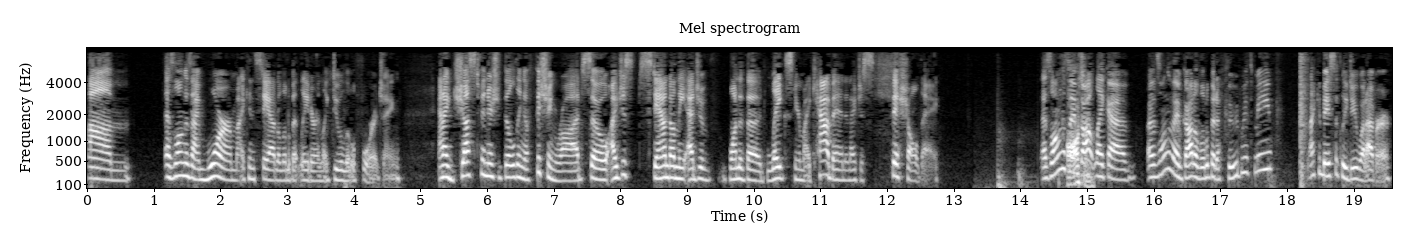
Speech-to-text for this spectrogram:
um, as long as I'm warm, I can stay out a little bit later and like do a little foraging. And I just finished building a fishing rod, so I just stand on the edge of one of the lakes near my cabin and I just fish all day. As long as I've got like a, as long as I've got a little bit of food with me, I can basically do whatever.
